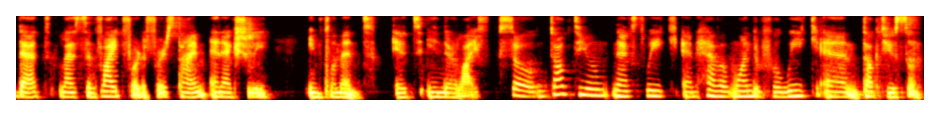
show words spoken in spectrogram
that lesson like for the first time and actually implement it in their life. So, talk to you next week and have a wonderful week and talk to you soon.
